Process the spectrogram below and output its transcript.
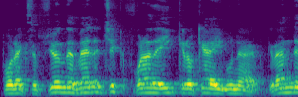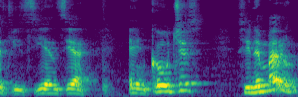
por excepción de Belichick. Fuera de ahí, creo que hay una gran deficiencia en coaches. Sin embargo,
